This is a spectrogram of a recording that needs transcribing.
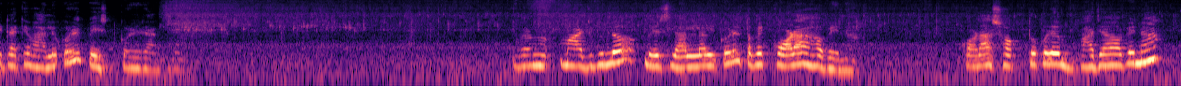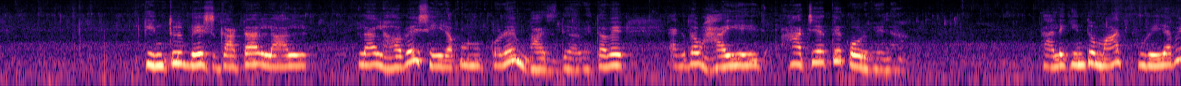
এটাকে ভালো করে পেস্ট করে রাখব। এবার মাছগুলো বেশ লাল লাল করে, তবে কড়া হবে না। কড়া শক্ত করে ভাজা হবে না, কিন্তু বেশ গাটা লাল লাল হবে, সেই রকম করে ভাজতে হবে। তবে একদম হাই আঁচেতে করবে না। তাহলে কিন্তু মাছ পুড়ে যাবে,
